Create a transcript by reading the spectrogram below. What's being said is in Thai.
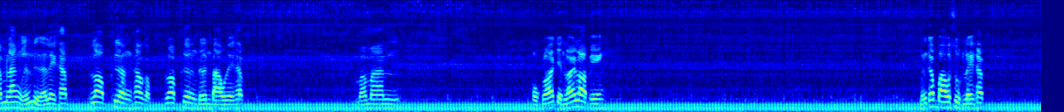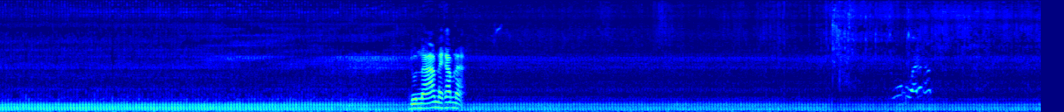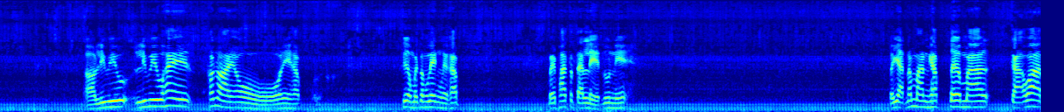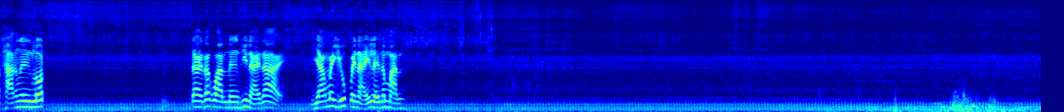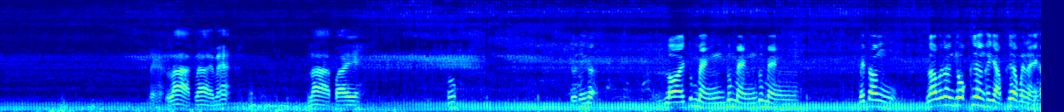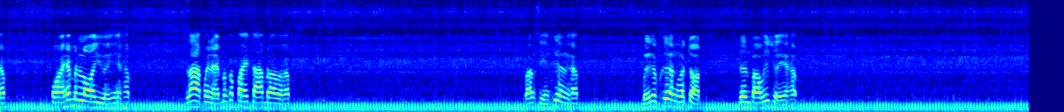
กำลังเหลือๆเลยครับ รอบเครื่องเท่ากับรอบเครื่องเดินเบาเลยครับ ประมาณหกร้อยเจ็ดร้อยรอบเอง เหมือนกับเบาสุดเลยครับดูน้ำนะครับน่ะหัวแล้วครับ เอารีวิวรีวิวให้เขาหน่อยโอ้โหนี่ครับ เครื่องไม่ต้องเร่งเลยครับ ใบพัดสแตนเลสรุ่นนี้ ประหยัดน้ำมันครับ เติมมากะว่าถังหนึ่งลด ได้สักวันหนึ่งที่ไหนได้ ยังไม่ยุบไปไหนเลยน้ำมัน นะฮะลากได้ไหมฮะลากไปปุ๊บตัวนี้ก็ลอยตุ้มแหม่งตุ้มแหม่งตุ้มแหม่งไม่ต้อง เราไม่ต้องยกเครื่องขยับเครื่องไปไหนครับ ปล่อยให้มันลอยอยู่อย่างเงี้ยครับ ลากไปไหนมันก็ไปตามเราครับฟังเสียงเครื่องนะครับ เหมือนกับเครื่องเราจอดเดินเบาเฉยๆครับ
